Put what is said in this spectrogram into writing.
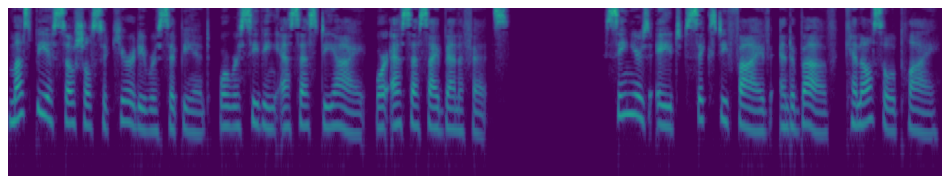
Must be a Social Security recipient or receiving SSDI or SSI benefits. Seniors aged 65 and above can also apply.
